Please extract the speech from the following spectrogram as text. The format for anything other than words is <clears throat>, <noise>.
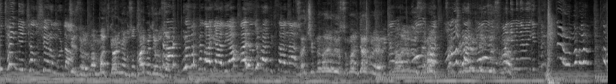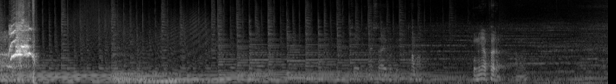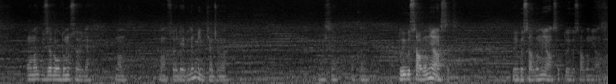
bütün gün çalışıyorum burada. Çiziyorum lan maç görmüyor musun? Kaybediyoruz Sen lan. artık burama kadar geldi ya. Ayrılacağım artık senden. Sen kimden ayrılıyorsun lan? Gel buraya. Kimden Ne olur ayrılıyorsun lan? bırak, Sen ne olur kimin bırak, evine ne olur. gidiyorsun lan? Annemin evine gitmek istiyorum. Zevkine saygı duy. Tamam. Bunu yaparım. Tamam. Ona güzel olduğunu söyle. Lan, lan söyleyebilir miyim ki acaba? Neyse bakalım. Duygusallığını yansıt. Duygusallığını yansıt, duygusallığını yansıt.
